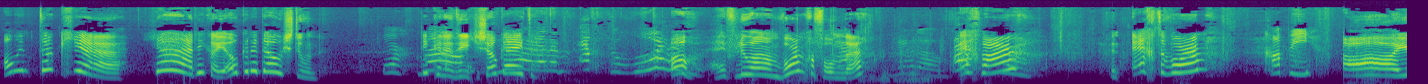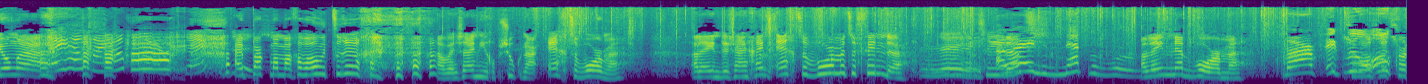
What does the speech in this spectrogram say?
Oh, een takje. Ja, die kan je ook in de doos doen. ja. Die kunnen de diertjes ook eten. Maar een echte worm. Oh, heeft Luan een worm gevonden? Echt waar? Een echte worm? Grappie. Oh, jongen. Hij pakt mama gewoon terug. nou, wij zijn hier op zoek naar echte wormen. Alleen er zijn geen echte wormen te vinden. Nee. Zie je dat? Alleen neppe worm. Alleen nepwormen. Maar ik wil Zoals ook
